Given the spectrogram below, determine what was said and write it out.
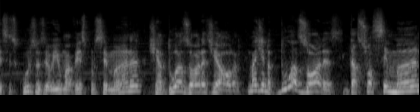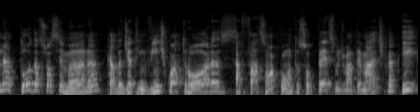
esses cursos, eu ia uma vez por semana, tinha duas horas de aula. Imagina, duas horas da sua semana, toda a sua semana, cada dia tem 24 horas, façam a conta, eu sou péssimo de matemática, e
